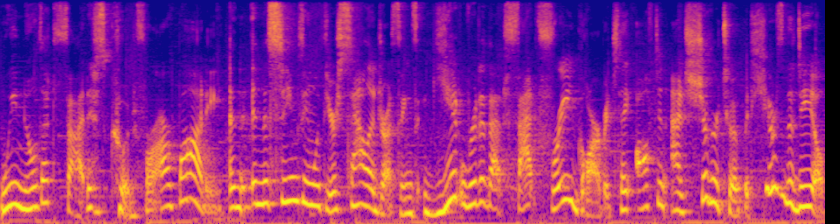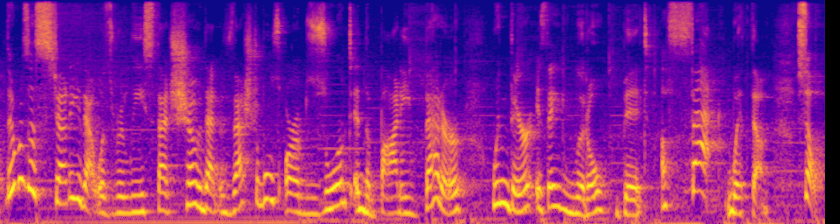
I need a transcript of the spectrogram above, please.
We know that fat is good for our body. And, and the same thing with your salad dressings. Get rid of that fat-free garbage. They often add sugar to it. But here's the deal. There was a study that was released that showed that vegetables are absorbed in the body better when there is a little bit of fat with them. So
